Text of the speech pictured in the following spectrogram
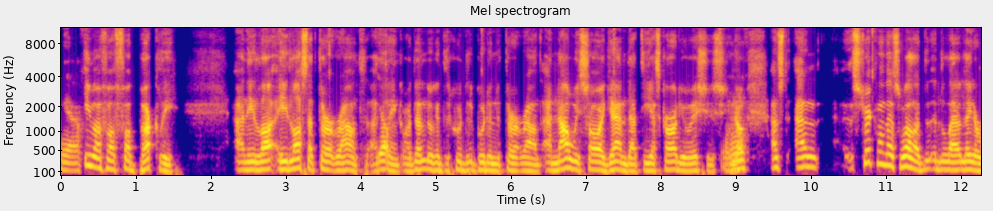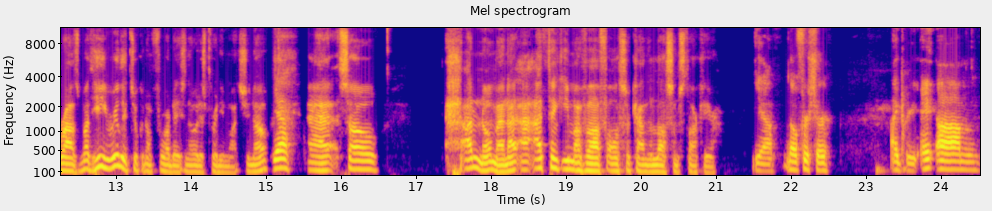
Yeah, Imavov fought Buckley, and he lost he lost that third round, I Yep. think, or didn't look at good good in the third round. And now we saw again that he has cardio issues, you know, and and Strickland as well at the, in the later rounds, but he really took it on four days' notice, pretty much, you know. yeah, Uh, so I don't know, man. I I, think Imavov also kind of lost some stock here. yeah. No, for sure. I agree. Um,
